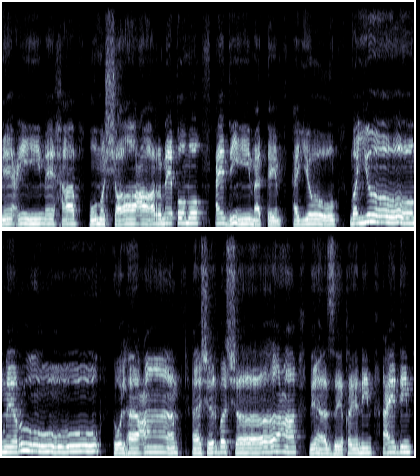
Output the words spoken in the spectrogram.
معي محاب ومشاعر مقومو عديمة. هيوم ويوم رو كلها عام أشر بالشعر بهزقنيم عديم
